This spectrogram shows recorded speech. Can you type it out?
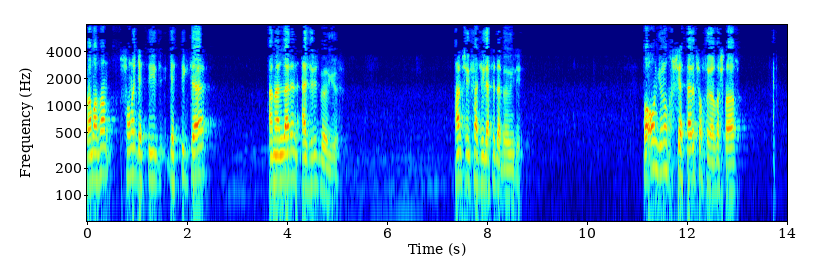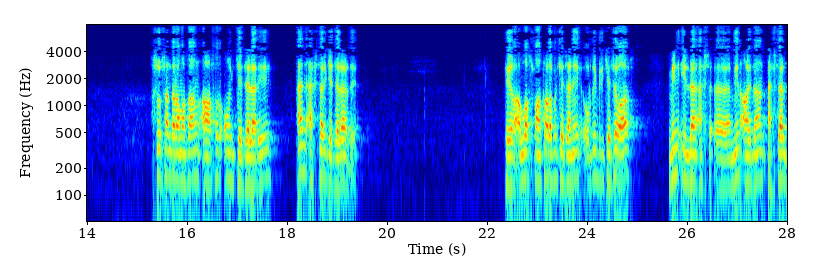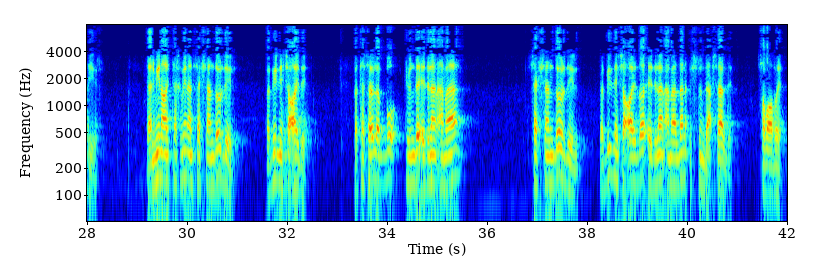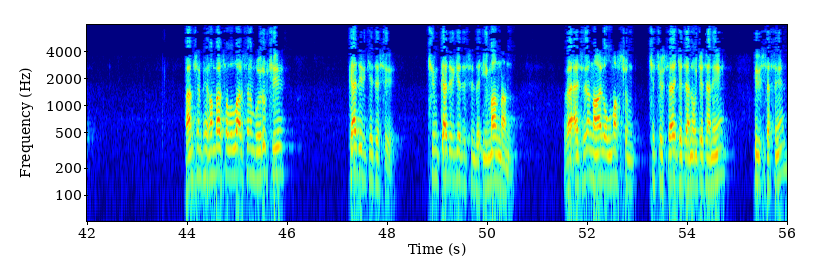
Ramazan sona getdik, getdikcə əməllərin əcri böyüyür. Həmçinin fəziləti də böyüdür. Və 10 günün xüsusiyyətləri çoxdur, qardaşlar. Xüsusən də Ramazanın axır 10 gecələri ən əfsəl gecələrdir. Allah Subhanahu taala bu gecəni, orada bir gecə var. Min ildən əfsə, ə, e, min aydan əfsəl deyir. Yəni min ay təxminən 84 il və bir neçə aydır. Və təsəvvürlə bu gündə edilən əməl 84 il və bir neçə ayda edilən əməldən üstündə əfsəldir, savabı. Həmçinin Peyğəmbər sallallahu aleyhi ve sellem buyurub ki, Qədir gecəsi, kim Qədir gecəsində imanla və əcrə nail olmaq üçün keçirsə gecəni, o gecəni, bir hissəsin,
